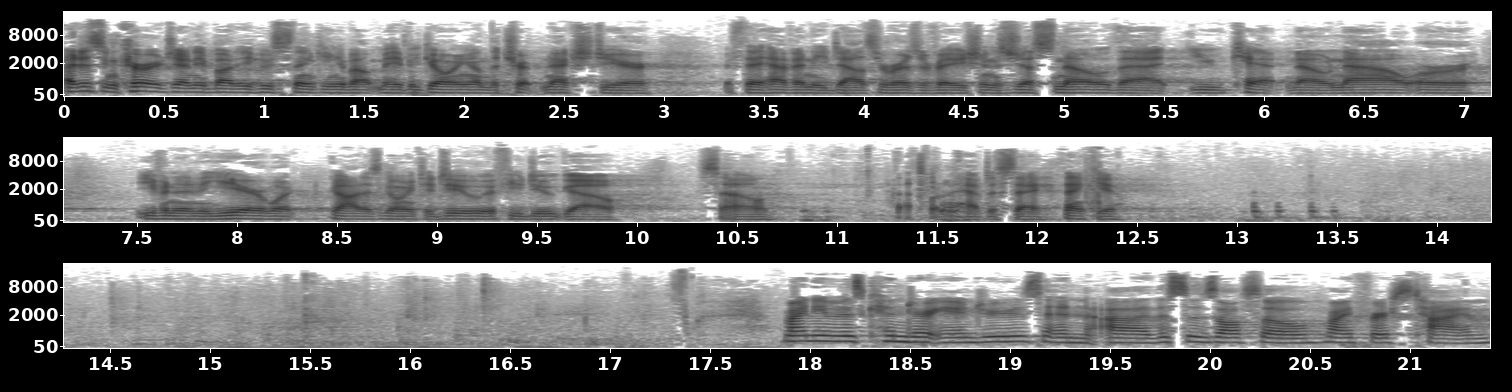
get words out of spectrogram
I just encourage anybody who's thinking about maybe going on the trip next year, if they have any doubts or reservations, just know that you can't know now or even in a year what God is going to do if you do go. So that's what I have to say. Thank you. My name is Kendra Andrews, and uh, this is also my first time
